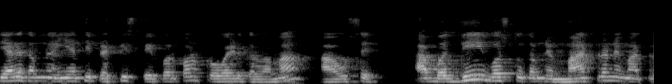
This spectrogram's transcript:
ત્યારે તમને અહીંયાથી પ્રેક્ટિસ પેપર પણ પ્રોવાઈડ કરવામાં આવશે. આ બધી વસ્તુ તમને માત્ર ને માત્ર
